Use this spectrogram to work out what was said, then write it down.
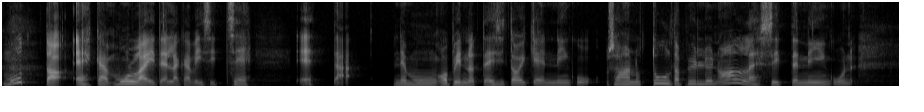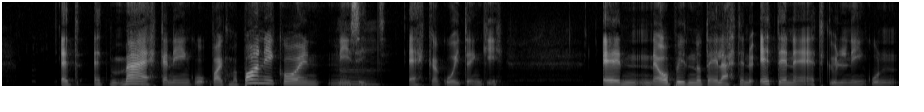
Mutta ehkä mulla itsellä kävi sit se, että ne mun opinnot ei sit oikein niinku saanut tulta pyllyn alle sitten niinku, että et mä ehkä niinku, vaikka mä panikoin, niin Mm. sit ehkä kuitenkin en, ne opinnot ei lähtenyt etenee, että kyllä niin kun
